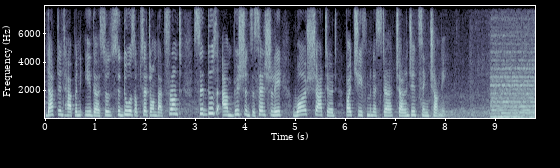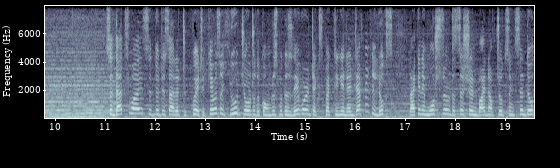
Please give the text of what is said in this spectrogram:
That didn't happen either. So Sidhu was upset on that front. Sidhu's ambitions essentially were shattered by Chief Minister Charanjit Singh Channi. So that's why Sidhu decided to quit. It came as a huge jolt to the Congress because they weren't expecting it and definitely looks like an emotional decision by Navjot Singh Sidhu,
